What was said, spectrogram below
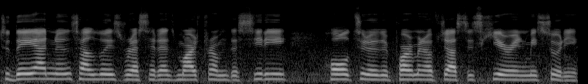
Today at noon, St. Louis residents marched from the city hall to the Department of Justice here in Missouri,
